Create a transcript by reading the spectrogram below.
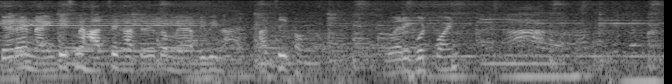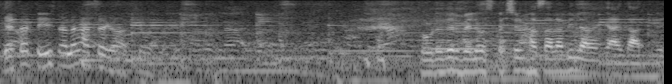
कह रहे हैं 90s में हाथ से खाते थे तो मैं अभी भी ना हाथ से ही खाऊँगा वेरी गुड पॉइंट कैसा टेस्ट अलग आता है थोड़ी देर पहले वो स्पेशल मसाला भी लगा के आया दांत में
